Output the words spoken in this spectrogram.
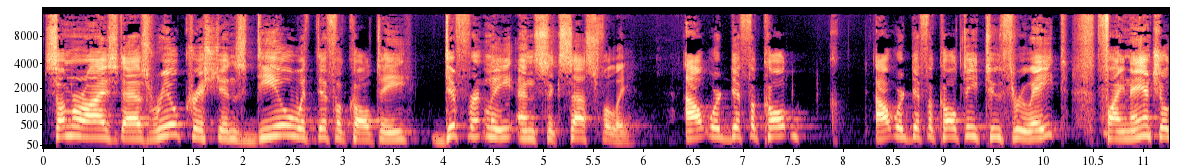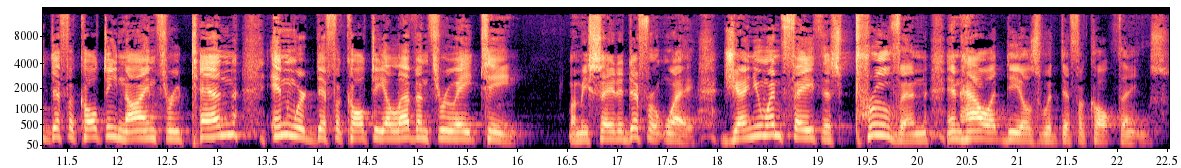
summarized as real Christians deal with difficulty differently and successfully. Outward difficult, outward difficulty 2 through 8, financial difficulty 9 through 10, inward difficulty 11 through 18. Let me say it a different way. Genuine faith is proven in how it deals with difficult things.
